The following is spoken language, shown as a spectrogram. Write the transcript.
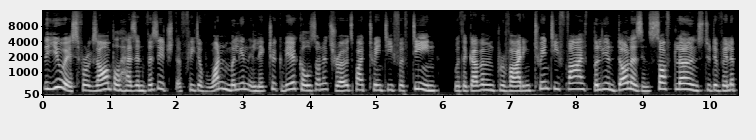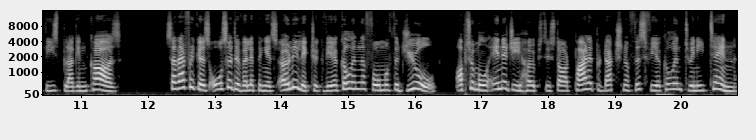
The US, for example, has envisaged a fleet of 1 million electric vehicles on its roads by 2015, with the government providing $25 billion in soft loans to develop these plug in cars. South Africa is also developing its own electric vehicle in the form of the Joule. Optimal Energy hopes to start pilot production of this vehicle in 2010.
